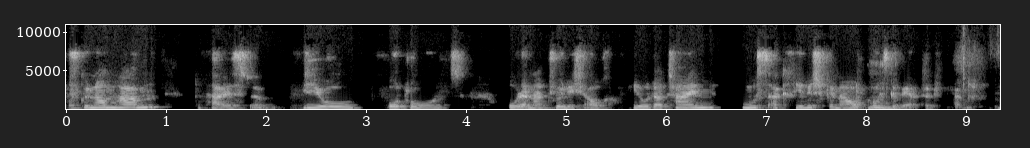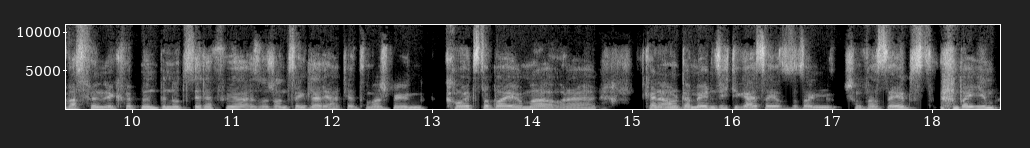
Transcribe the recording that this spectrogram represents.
aufgenommen haben, das heißt äh, Video, Fotos oder natürlich auch Audiodateien, muss akribisch genau mhm. ausgewertet werden. Was für ein Equipment benutzt ihr dafür? Also John Sinclair, der hat ja zum Beispiel ein Kreuz dabei immer oder keine Ahnung, da melden sich die Geister ja sozusagen schon fast selbst bei ihm.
